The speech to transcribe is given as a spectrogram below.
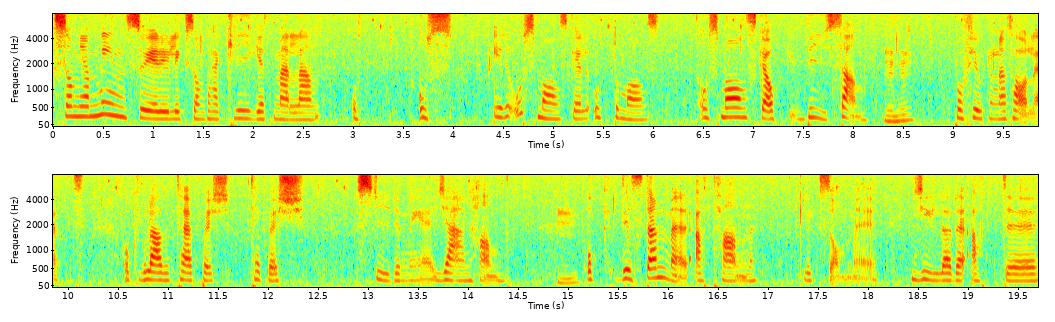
Som jag minns så är det liksom det här kriget mellan Os, är det osmanska eller ottomans, osmanska och bysan Mhm. på 1400-talet. Och Vlad Tepes, Tepes styrde med järnhand. Mm. Och det stämmer att han liksom eh, gillade att eh,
